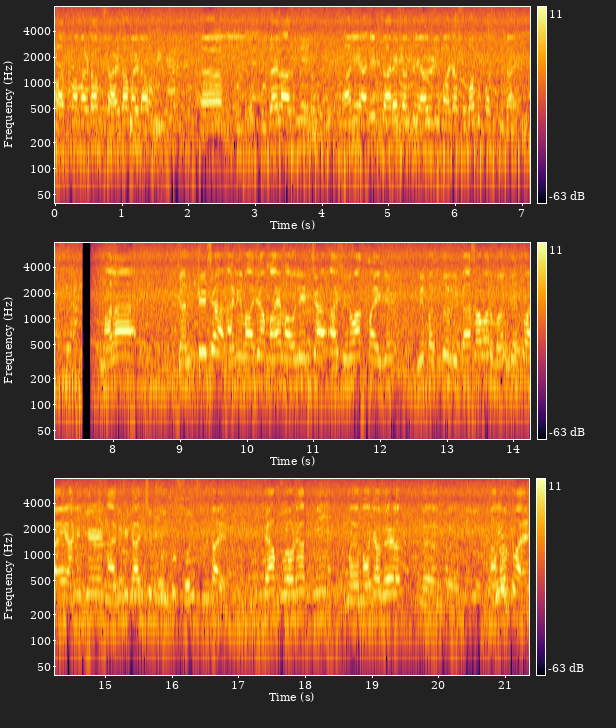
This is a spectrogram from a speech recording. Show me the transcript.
फातमा मॅडम शाहिदा मॅडम फुजायला आझमी आणि अनेक कार्यकर्ते यावेळी माझ्यासोबत उपस्थित आहेत. मला जनतेच्या आणि माझ्या मायमाऊलींच्या आशीर्वाद पाहिजे. मी फक्त विकासावर भर देतो आहे आणि जे नागरिकांची मूलभूत सोयीसुविधा आहे त्या पुरवण्यात मी म- माझा वेळ घालवतो आहे.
